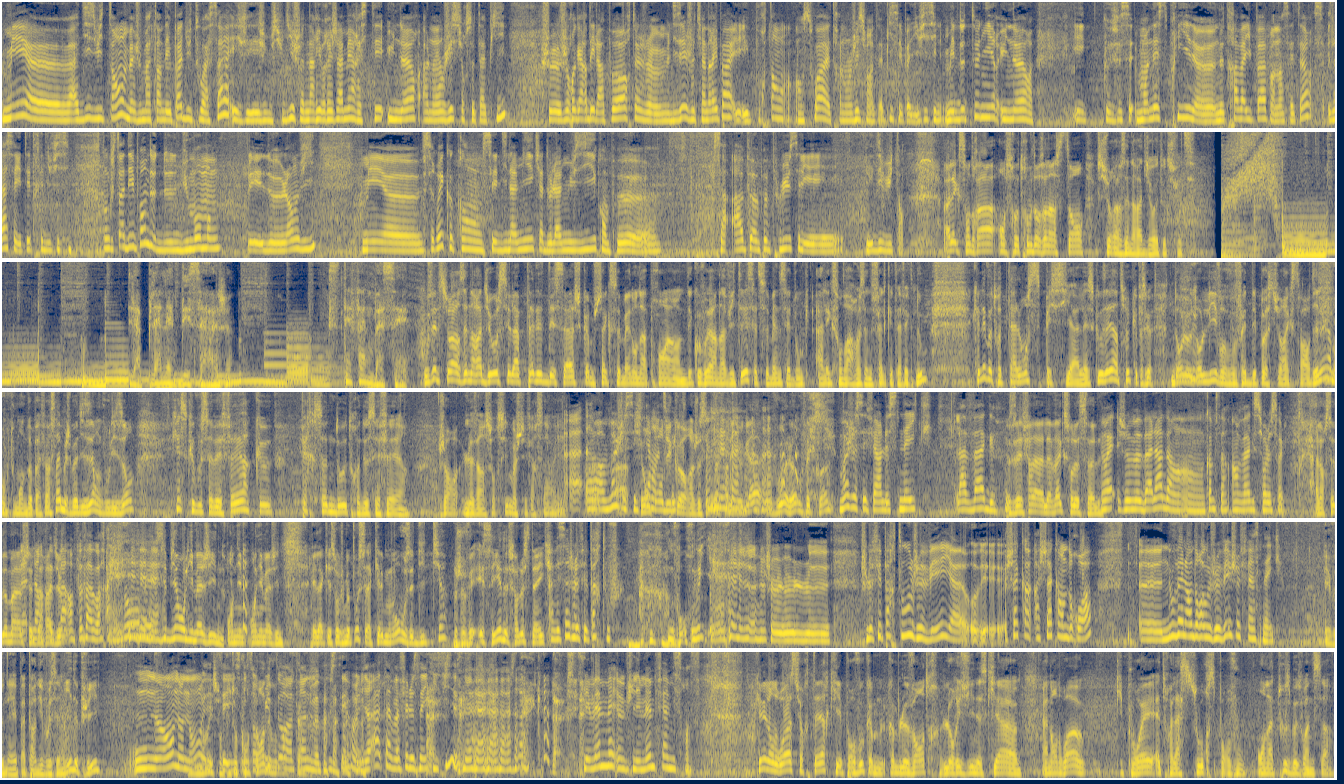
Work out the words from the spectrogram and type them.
mais euh, à 18 ans, ben, je m'attendais pas du tout à ça et je me suis dit je n'arriverai jamais à rester une heure allongée sur ce tapis. Je, regardais la porte, je me disais je tiendrai pas et, pourtant en soi être allongé sur un tapis c'est pas difficile. Mais de tenir une heure et que mon esprit euh, ne travaille pas pendant cette heure, là ça a été très difficile. Donc ça dépend du moment et de l'envie. Mais euh, c'est vrai que quand c'est dynamique, il y a de la musique, on peut euh, ça happe un peu plus les, les débutants. Alexandra, on se retrouve dans un instant sur RZN Radio. À tout de suite. La planète des sages. Stéphane Basset. Vous êtes sur RZN Radio, c'est la planète des sages. Comme chaque semaine, on apprend à découvrir un invité. Cette semaine, c'est donc Alexandra Rosenfeld qui est avec nous. Quel est votre talent spécial? Est-ce que vous avez un truc? Parce que dans le, dans le livre, vous faites des postures extraordinaires, donc tout le monde ne doit pas faire ça. Mais je me disais en vous lisant, qu'est-ce que vous savez faire que personne d'autre ne sait faire? Genre lever un sourcil, moi je sais faire ça. oui. Ah, alors moi je sais C'est faire mon un talent du corps, hein, je sais pas faire du yoga. Et vous alors, vous faites quoi? Moi je sais faire le snake, la vague. Vous allez faire la, la vague sur le sol. Ouais, je me balade en, comme ça, en vague sur le sol. Alors c'est dommage, c'est de la on radio. pas- on peut pas voir. Non, mais c'est bien, on l'imagine. On, im- on imagine. Et la question que je me pose, c'est à quel moment vous vous êtes dit, tiens, je vais essayer de faire le snake Ah mais ça je le fais partout. bon Oui, je, je le, je le fais partout. Je vais, il y a, euh, chaque, à chaque endroit, euh, nouvel endroit où je vais, je fais un snake. Et vous n'avez pas perdu vos amis depuis? Non, non, non, Non, ils sont plutôt contents de vous plutôt voir en train de me pousser pour me dire ah t'as pas fait le snake ici. je l'ai même, je l'ai même fait à Miss France. Quel est l'endroit sur Terre qui est pour vous comme, comme le ventre, l'origine? Est-ce qu'il y a euh, un endroit qui pourrait être la source pour vous? On a tous besoin de ça.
